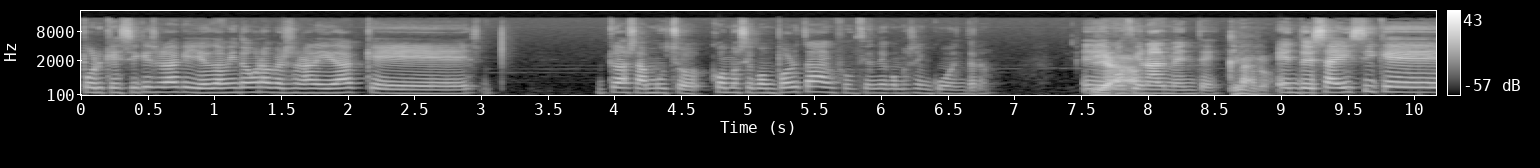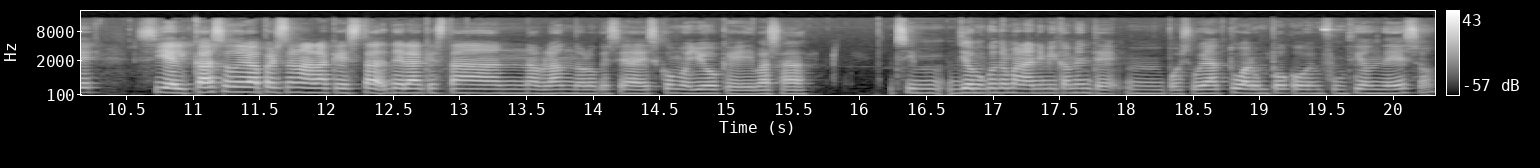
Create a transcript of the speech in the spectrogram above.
porque sí que es verdad que yo también tengo una personalidad que pasa mucho cómo se comporta en función de cómo se encuentra eh, emocionalmente. Claro. Entonces ahí sí que si el caso de la persona a la que está, de la que están hablando, lo que sea, es como yo, que vas a... Si yo me encuentro mal anímicamente, mm, pues voy a actuar un poco en función de eso.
